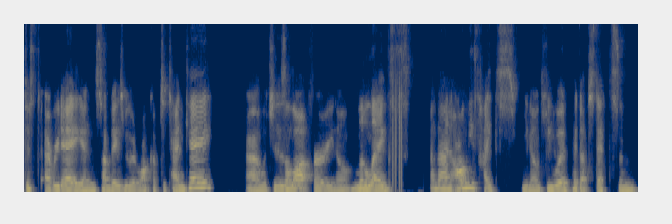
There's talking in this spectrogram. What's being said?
just every day. And some days we would walk up to 10k, uh, which is a lot for you know little legs. And then on these hikes, you know, he would pick up sticks and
